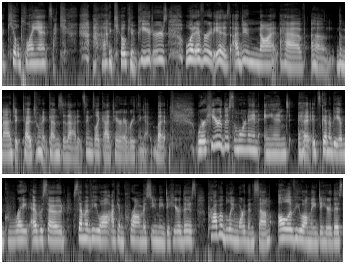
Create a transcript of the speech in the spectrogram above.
I kill plants, I kill, I kill computers, whatever it is. I do not have um, the magic touch when it comes to that. It seems like I tear everything up. But we're here this morning and uh, it's going to be a great episode. Some of you all, I can promise you need to hear this, probably more than some. All of you all need to hear this.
